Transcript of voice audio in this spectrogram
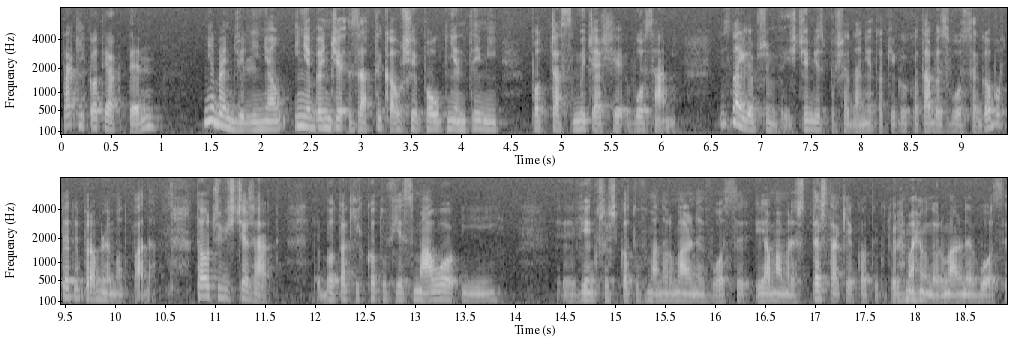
Taki kot jak ten nie będzie liniał i nie będzie zatykał się połkniętymi podczas mycia się włosami. Więc najlepszym wyjściem jest posiadanie takiego kota bezwłosego, bo wtedy problem odpada. To oczywiście żart, bo takich kotów jest mało i większość kotów ma normalne włosy. Ja mam też takie koty, które mają normalne włosy.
